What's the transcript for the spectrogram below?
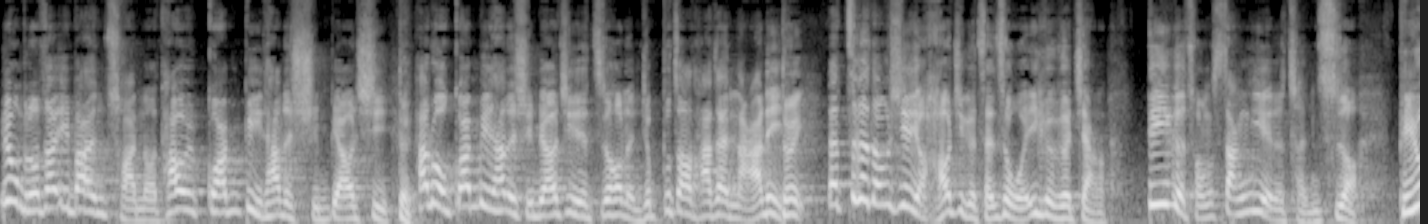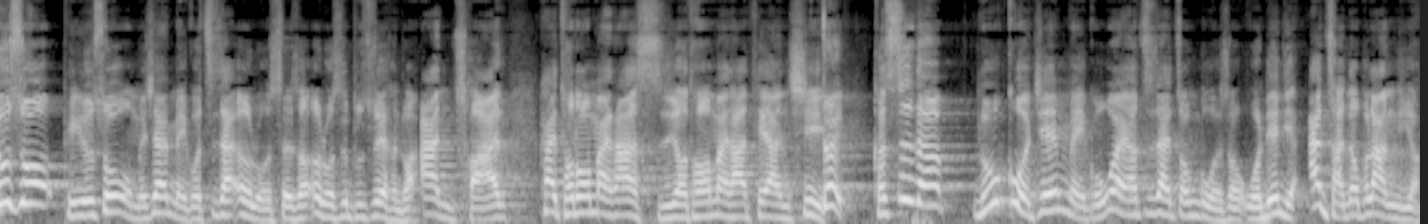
因为我们都知道一般的船哦，它会关闭它的巡标器。对，它如果关闭它的巡标器了之后呢，你就不知道它在哪里。对，那这个东西有好几个层次，我一个个讲。第一个从商业的层次哦，比如说，比如说我们现在美国制裁俄罗斯的时候，俄罗斯不是出现很多暗船，还偷偷卖它的石油，偷偷卖它的天然气。对。可是呢，如果今天美国未来要制裁中国的时候，我连你暗船都不让你哦，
